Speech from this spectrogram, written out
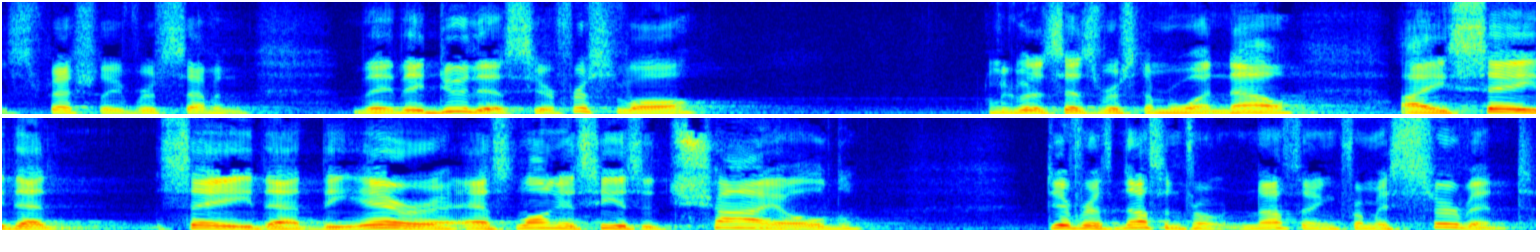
especially verse 7, they, they do this here. First of all, look what it says, verse number 1. Now I say that say that the heir, as long as he is a child, differeth nothing from, nothing from a servant,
